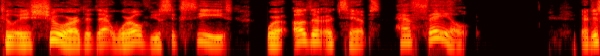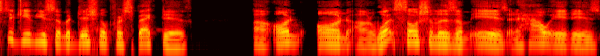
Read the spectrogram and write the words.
to ensure that that worldview succeeds where other attempts have failed. Now, just to give you some additional perspective, uh, on on on what socialism is and how it is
